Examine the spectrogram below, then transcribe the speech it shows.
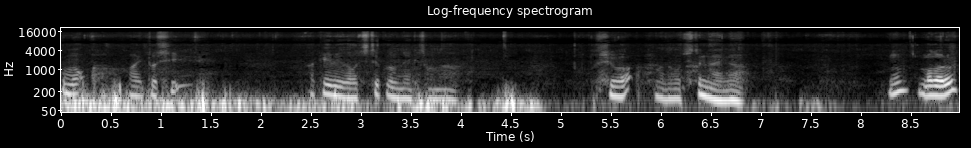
こも毎年アケビが落ちてくるんだけどな。今年はまだ落ちてないな。ん？戻る？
